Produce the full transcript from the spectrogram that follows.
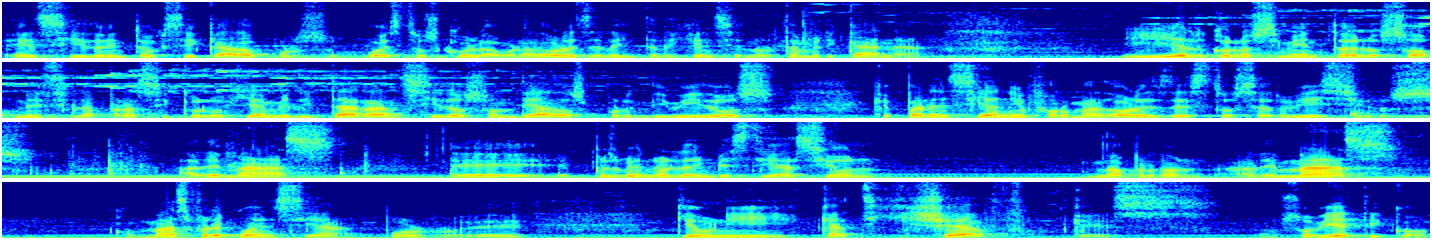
he sido intoxicado por supuestos colaboradores de la inteligencia norteamericana y el conocimiento de los ovnis y la parapsicología militar han sido sondeados por individuos que parecían informadores de estos servicios. Además, eh, pues bueno, la investigación, no, perdón, además, con más frecuencia por eh, Geoni que es un soviético,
